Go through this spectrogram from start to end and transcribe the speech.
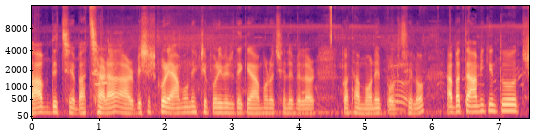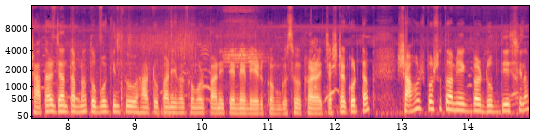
লাভ দিচ্ছে বাচ্চারা। আর বিশেষ করে এমন একটি পরিবেশ দেখে আমারও ছেলেবেলার কথা মনে পড়ছিল। আবার তা আমি কিন্তু সাঁতার জানতাম না, তবুও কিন্তু হাঁটু পানি বা কোমর পানিতে নেমে এরকম গোসল করার চেষ্টা করতাম। সাহসবশত আমি একবার ডুব দিয়েছিলাম,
